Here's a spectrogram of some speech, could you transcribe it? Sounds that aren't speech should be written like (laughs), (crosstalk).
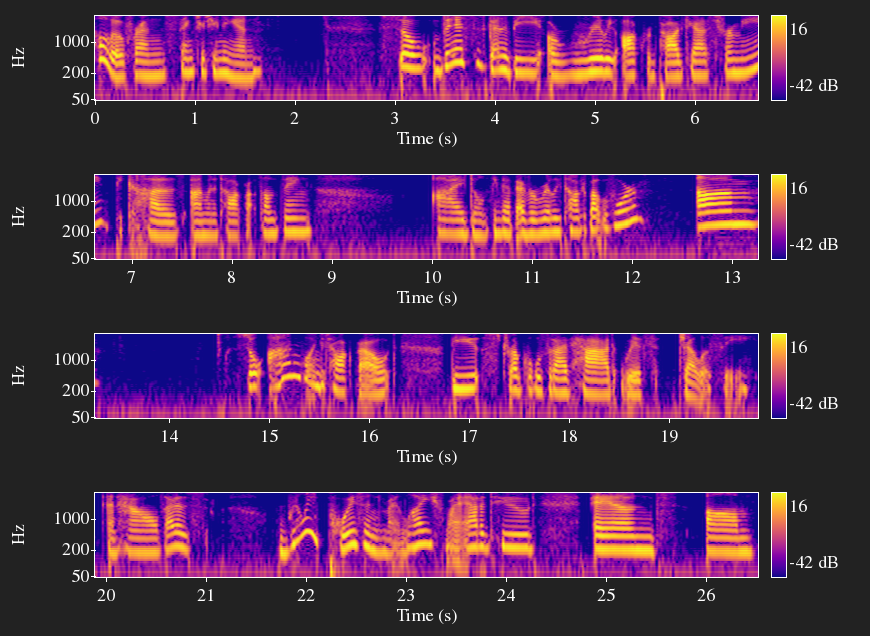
Hello, friends. Thanks for tuning in. So, this is going to be a really awkward podcast for me because I'm going to talk about something I don't think I've ever really talked about before. Um, so, I'm going to talk about the struggles that I've had with jealousy and how that has really poisoned my life, my attitude, and um,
